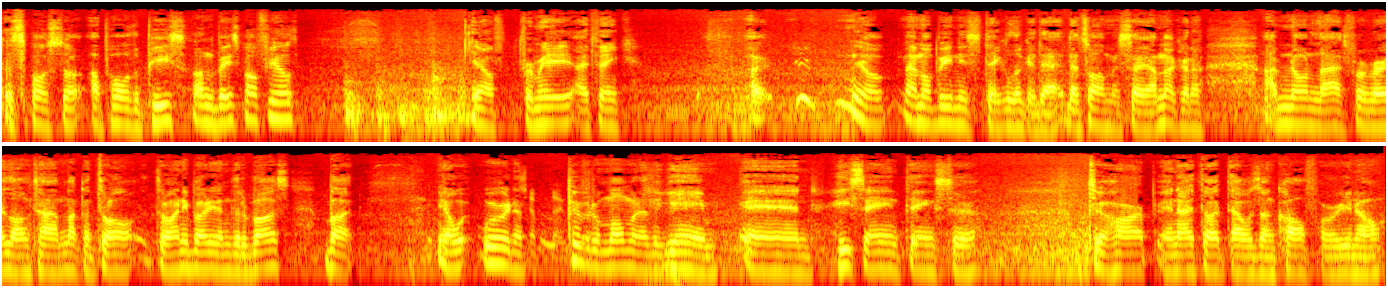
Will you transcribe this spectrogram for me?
They're supposed to uphold the peace on the baseball field. You know, for me, I think. Uh, you know, MLB needs to take a look at that. That's all I'm going to say. I'm not going to. I've known Laz for a very long time. I'm not going to throw throw anybody under the bus. But you know, we're in a pivotal moment of the game, and he's saying things to to Harp, and I thought that was uncalled for. You know,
